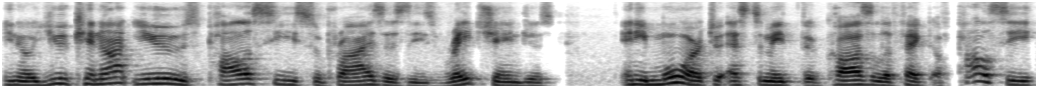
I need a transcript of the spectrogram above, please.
you know, you cannot use policy surprises, these rate changes, anymore to estimate the causal effect of policy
